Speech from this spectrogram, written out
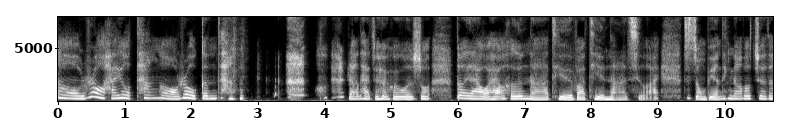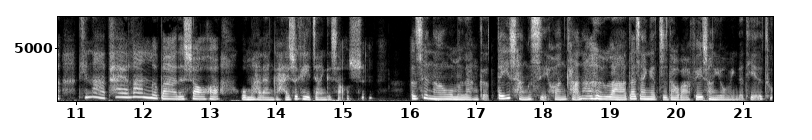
哦，肉还有汤哦，肉跟汤。” 然后他就会回我说：“对呀，我还要喝拿铁，把铁拿起来。”这种别人听到都觉得“天哪，太烂了吧”的笑话，我们还两个还是可以讲一个小时。而且呢，我们两个非常喜欢卡纳赫拉，大家应该知道吧？非常有名的铁兔。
